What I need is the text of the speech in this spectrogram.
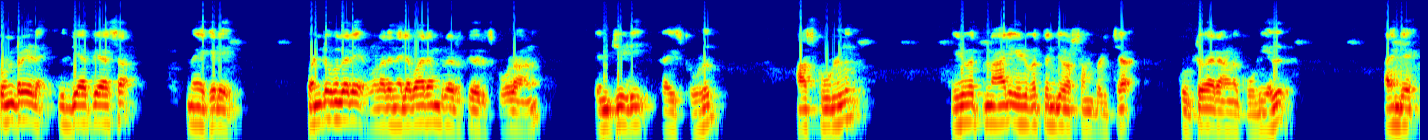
കുണ്ട്രയുടെ വിദ്യാഭ്യാസ മേഖലയിൽ പണ്ട് മുതലേ വളരെ നിലവാരം പുലർത്തിയ ഒരു സ്കൂളാണ് എം ജി ഡി ഹൈസ്കൂൾ. ആ സ്കൂളിൽ എഴുപത്തിനാല് എഴുപത്തഞ്ച് വർഷം പഠിച്ച കൂട്ടുകാരാണ് കൂടിയത്. അതിന്റെ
